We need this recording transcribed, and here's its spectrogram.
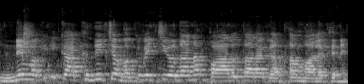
ਨਿਮਕ, ਇੱਕ ਅੱਖ ਦੀ ਝਮਕ ਵਿੱਚ ਹੀ ਉਹਦਾ ਨਾ ਪਾਰ ਉਤਾਰਾ ਕਰਤਾ ਮਾਲਕ ਨੇ।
